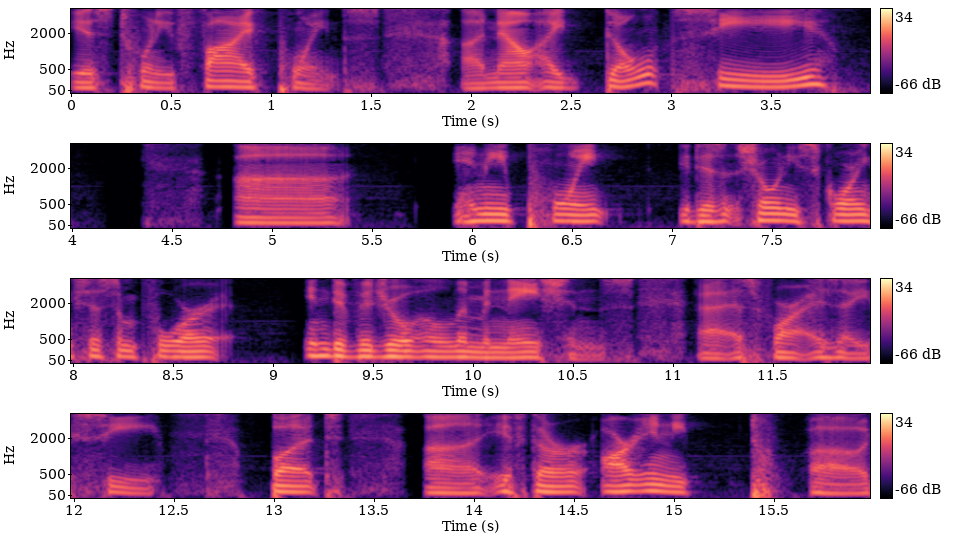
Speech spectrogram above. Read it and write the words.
is 25 points. Uh, now, I don't see uh, any point, it doesn't show any scoring system for individual eliminations uh, as far as I see but uh, if there are any uh,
